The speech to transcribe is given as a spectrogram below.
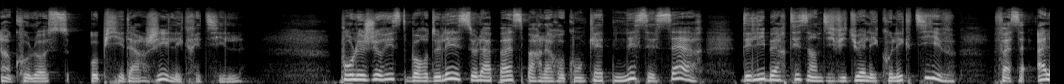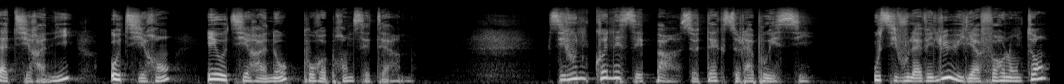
Un colosse au pied d'argile, écrit-il. Pour le juriste bordelais, cela passe par la reconquête nécessaire des libertés individuelles et collectives face à la tyrannie, aux tyrans et aux tyrannos, pour reprendre ces termes. Si vous ne connaissez pas ce texte de la Boétie, ou si vous l'avez lu il y a fort longtemps,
